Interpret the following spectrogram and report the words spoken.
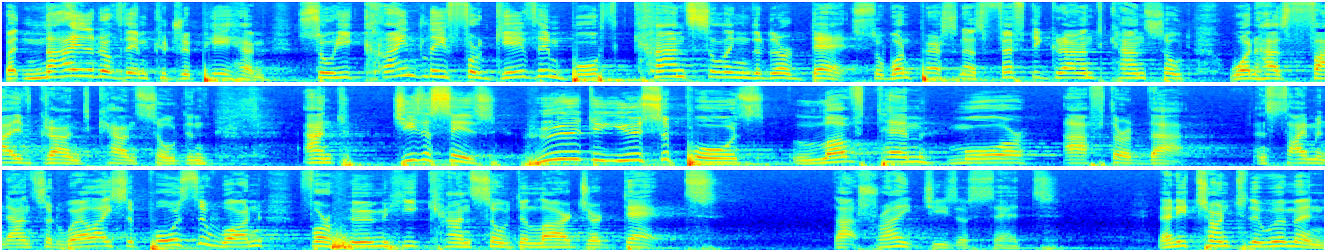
But neither of them could repay him. So he kindly forgave them both, cancelling their debts. So one person has 50 grand cancelled, one has 5 grand cancelled. And, and Jesus says, Who do you suppose loved him more after that? And Simon answered, Well, I suppose the one for whom he cancelled the larger debt. That's right, Jesus said. Then he turned to the woman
